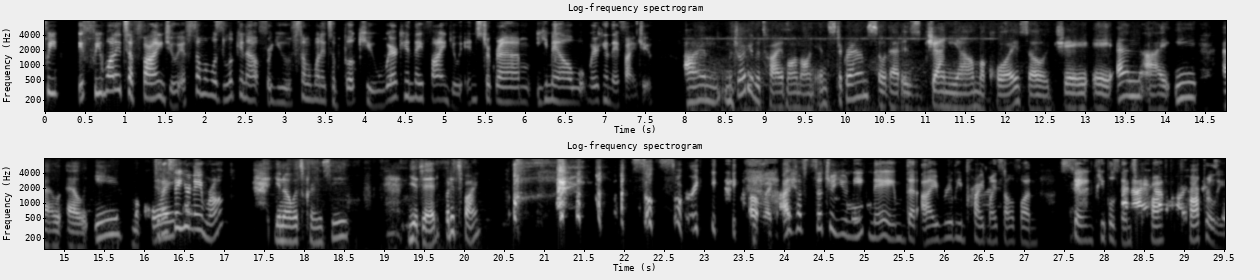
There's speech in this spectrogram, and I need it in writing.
we if we wanted to find you, if someone was looking out for you, if someone wanted to book you, where can they find you? Instagram, email, where can they find you? I'm majority of the time I'm on Instagram, so that is Janielle Mckoy. So J A N I E L L E Mckoy. Did I say your name wrong? You know what's crazy? You did, but it's fine. so sorry. Oh my God. I have such a unique name that I really pride myself on saying people's names pro- properly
